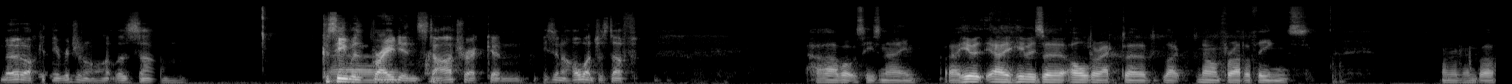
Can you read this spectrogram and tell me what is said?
Murdock in the original? It was um, because he was Uh, great in Star Trek and he's in a whole bunch of stuff. Ah, what was his name? Uh, he was uh, he was an older actor, like known for other things. I remember.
